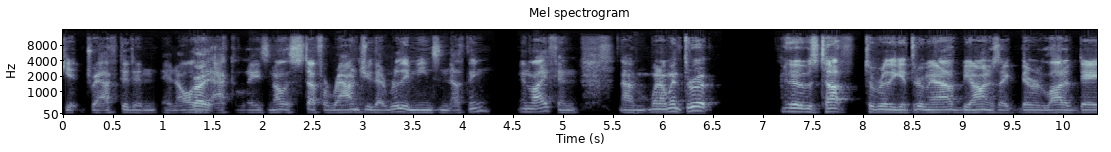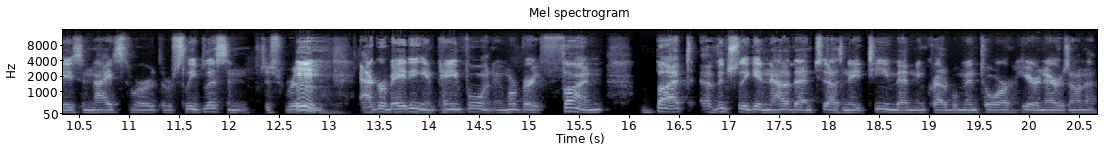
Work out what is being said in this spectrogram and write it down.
get drafted and, and all right. the accolades and all the stuff around you that really means nothing in life. And um, when I went through it, it was tough to really get through. Man, I'll be honest. Like there were a lot of days and nights where they were sleepless and just really mm. aggravating and painful and, and, weren't very fun. But eventually, getting out of that in 2018, met an incredible mentor here in Arizona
